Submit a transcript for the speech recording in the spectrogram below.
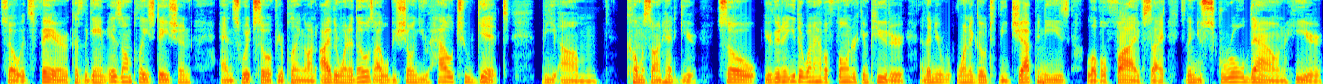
So it's fair because the game is on PlayStation and Switch. So if you're playing on either one of those, I will be showing you how to get the um Komasan headgear. So you're gonna either want to have a phone or computer, and then you want to go to the Japanese level 5 site. So then you scroll down here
